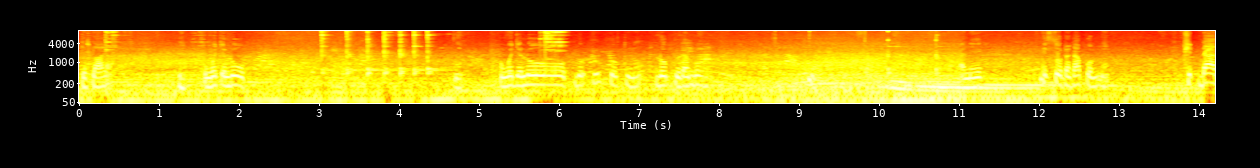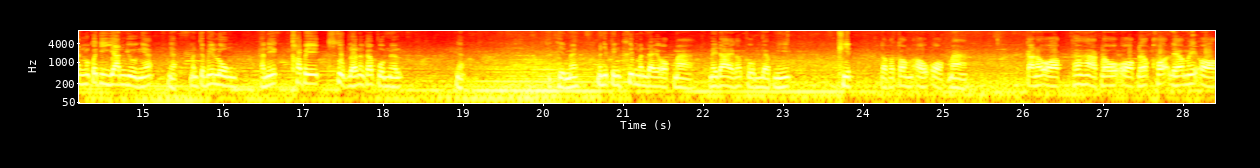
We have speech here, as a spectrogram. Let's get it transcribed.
เรียบร้อยแล้วผมก็จะรูปนี่ ผมก็จะรูปรูปรูปรูปตรงนี้รูปอยู่ด้านบนอันนี้ไม่สุดนะครับผมเนี่ยผิดด้านมันก็จะยันอยู่อย่างเงี้ยเนี่ยมันจะไม่ลง อันนี้เข้าไปสุดแล้วนะครับ ผมเนี่ยเนี่ยเห็นไหมมันจะเป็นขึ้นบันไดออกมาไม่ได้ครับ ผมแบบนี้ผิดเราก็ต้องเอาออกมา การเอาออกถ้าหากเราอาออกแล้วเคาะแล้วไม่ออก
